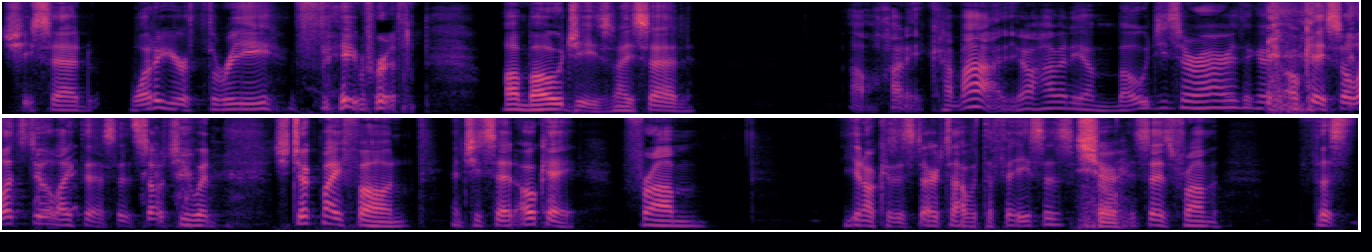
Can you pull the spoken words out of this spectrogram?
she said, "What are your three favorite emojis?" And I said, "Oh, honey, come on! You know how many emojis there are?" Okay, so let's do it like this. And so she would, she took my phone and she said, "Okay, from you know, because it starts out with the faces. Sure. So it says from this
